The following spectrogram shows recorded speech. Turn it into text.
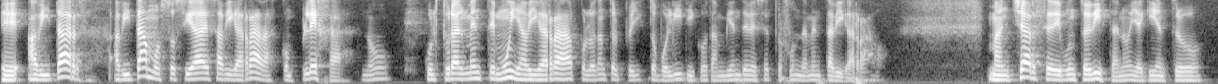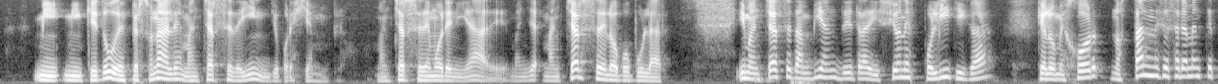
Eh, habitar, habitamos sociedades abigarradas, complejas, ¿no? Culturalmente muy abigarradas, por lo tanto el proyecto político también debe ser profundamente abigarrado. Mancharse de punto de vista, ¿no? Y aquí entro mi, mi inquietud personal mancharse de indio, por ejemplo, mancharse de morenidad, mancharse de lo popular y mancharse también de tradiciones políticas que a lo mejor no están necesariamente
